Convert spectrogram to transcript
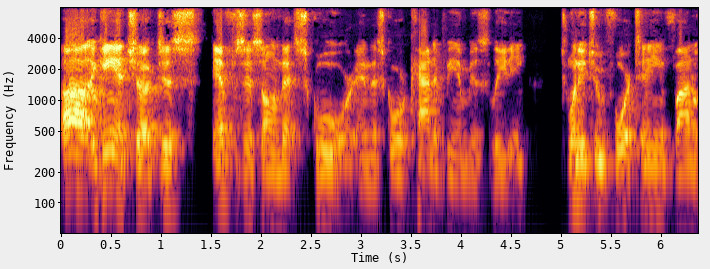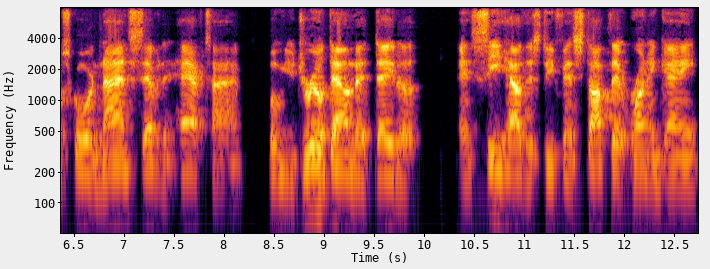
Uh, again, Chuck, just emphasis on that score and the score kind of being misleading. 22-14 final score, 9-7 at halftime. But when you drill down that data and see how this defense stopped that running game,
